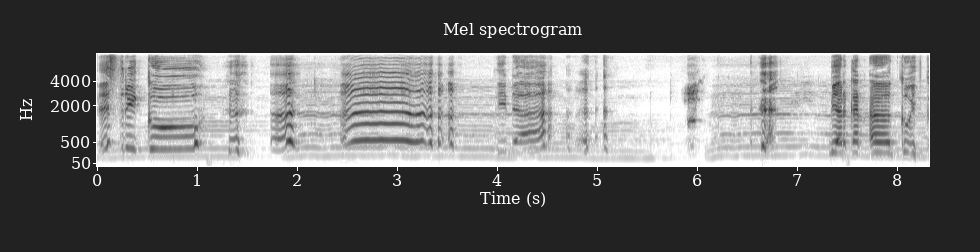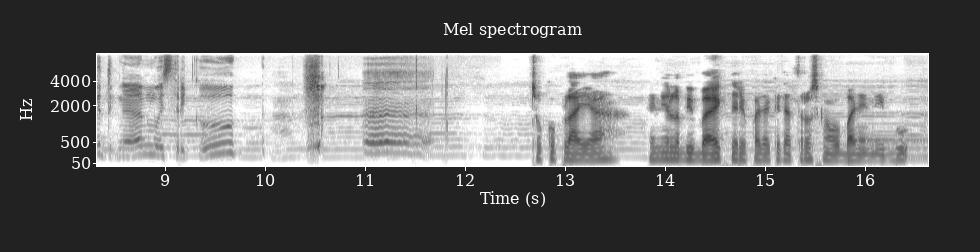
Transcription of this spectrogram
Istriku. Tidak. Biarkan aku ikut denganmu, istriku. Cukup lah ya. Ini lebih baik daripada kita terus ngebebanin ibu.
